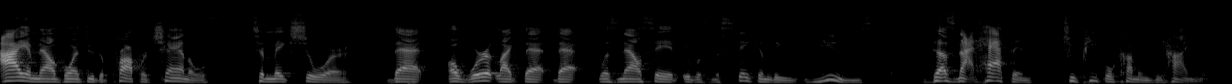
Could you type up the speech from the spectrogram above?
I am now going through the proper channels to make sure that a word like that that was now said it was mistakenly used does not happen to people coming behind me.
